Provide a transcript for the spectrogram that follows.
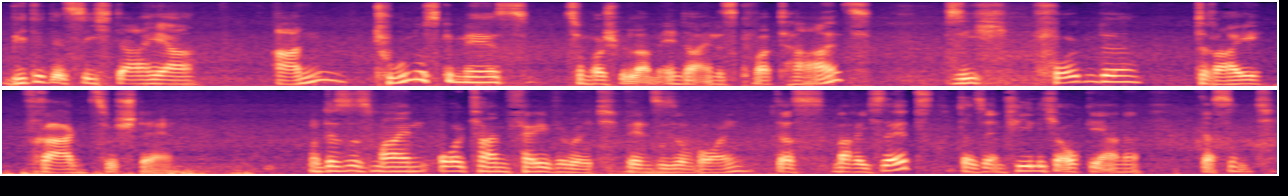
bietet es sich daher an, turnusgemäß, zum Beispiel am Ende eines Quartals, sich folgende drei Fragen zu stellen. Und das ist mein All-Time Favorite, wenn Sie so wollen. Das mache ich selbst, das empfehle ich auch gerne. Das sind,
